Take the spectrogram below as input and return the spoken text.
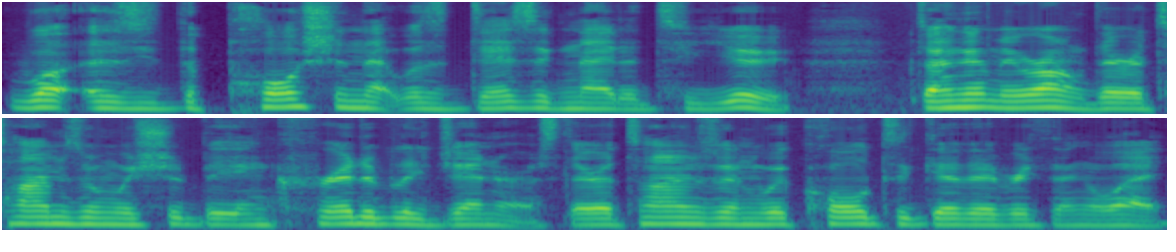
what is the portion that was designated to you. Don't get me wrong, there are times when we should be incredibly generous. There are times when we're called to give everything away.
